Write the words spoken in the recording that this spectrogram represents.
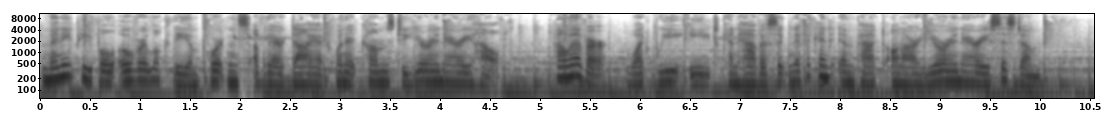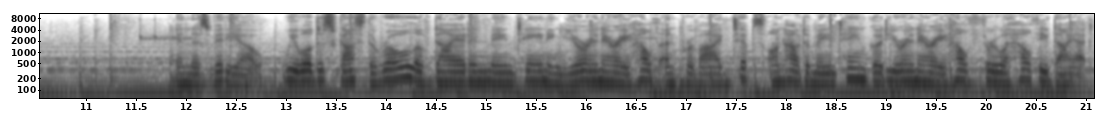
Many people overlook the importance of their diet when it comes to urinary health. However, what we eat can have a significant impact on our urinary system. In this video, we will discuss the role of diet in maintaining urinary health and provide tips on how to maintain good urinary health through a healthy diet.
